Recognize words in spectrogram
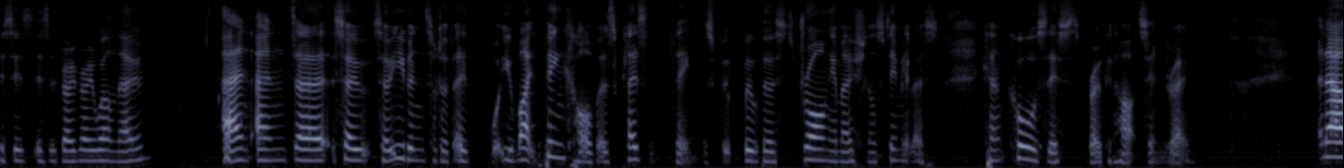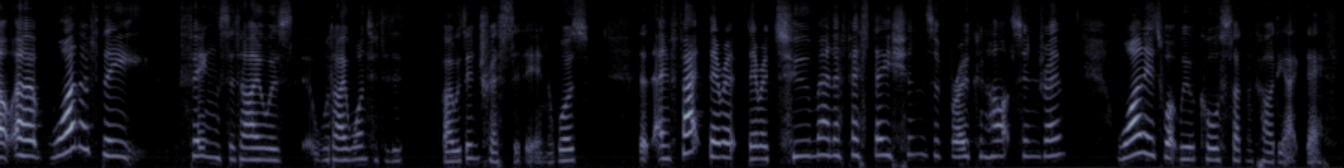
this is this is very very well known and and uh, so so even sort of a, uh, what you might think of as pleasant things, but with a strong emotional stimulus, can cause this broken heart syndrome. Now, uh, one of the things that I was what I wanted to I was interested in was that in fact there are there are two manifestations of broken heart syndrome. One is what we would call sudden cardiac death.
